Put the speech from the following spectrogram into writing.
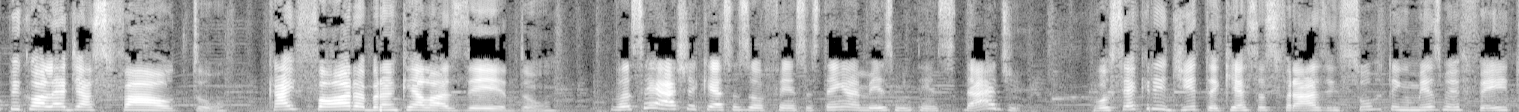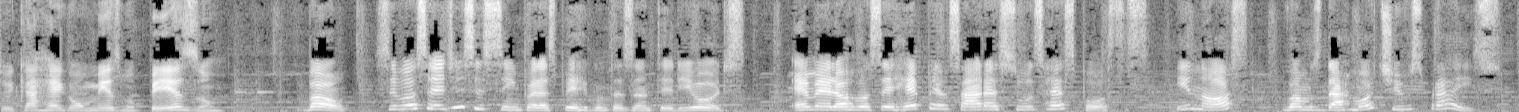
Ô picolé de asfalto, cai fora, branquelo azedo. Você acha que essas ofensas têm a mesma intensidade? Você acredita que essas frases surtem o mesmo efeito e carregam o mesmo peso? Bom, se você disse sim para as perguntas anteriores, é melhor você repensar as suas respostas. E nós vamos dar motivos para isso.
